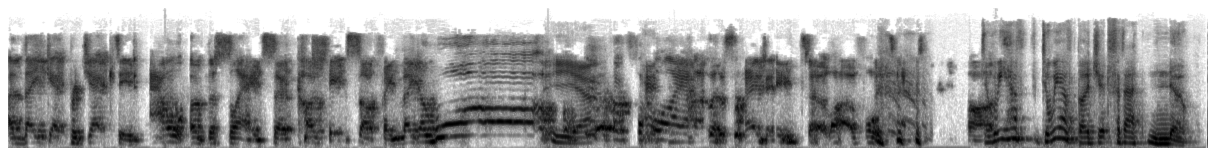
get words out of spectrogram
and they get projected out of the sled, so it kind of hits something. They go whoa, Yeah. and fly out of the sled into like a vortex. Do we have do we have budget for that? No.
